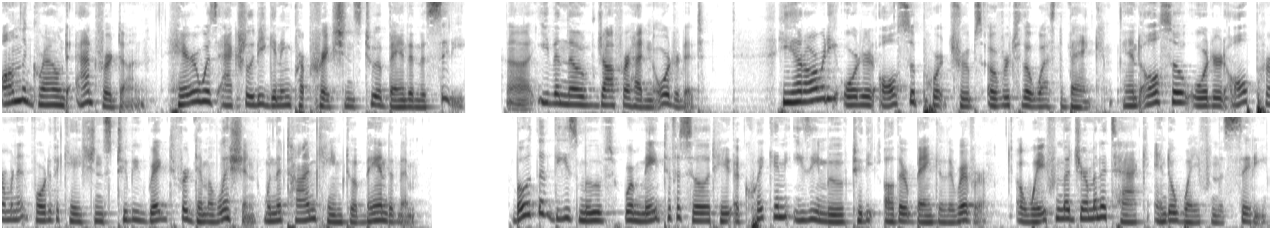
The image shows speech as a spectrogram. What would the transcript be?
On the ground at Verdun, Herr was actually beginning preparations to abandon the city, uh, even though Joffre hadn't ordered it. He had already ordered all support troops over to the West Bank, and also ordered all permanent fortifications to be rigged for demolition when the time came to abandon them. Both of these moves were made to facilitate a quick and easy move to the other bank of the river, away from the German attack and away from the city.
